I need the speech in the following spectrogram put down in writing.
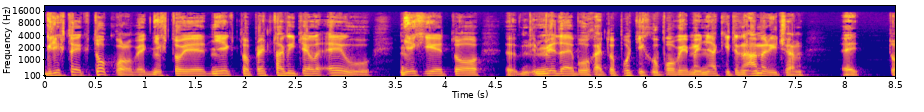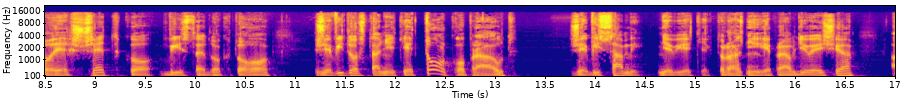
nech to je ktokoľvek, nech to je niekto predstaviteľ EÚ, nech je to, e, nedaj Boh, aj to potichu povieme, nejaký ten Američan. E, to je všetko výsledok toho, že vy dostanete toľko pravd, že vy sami neviete, ktorá z nich je pravdivejšia a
